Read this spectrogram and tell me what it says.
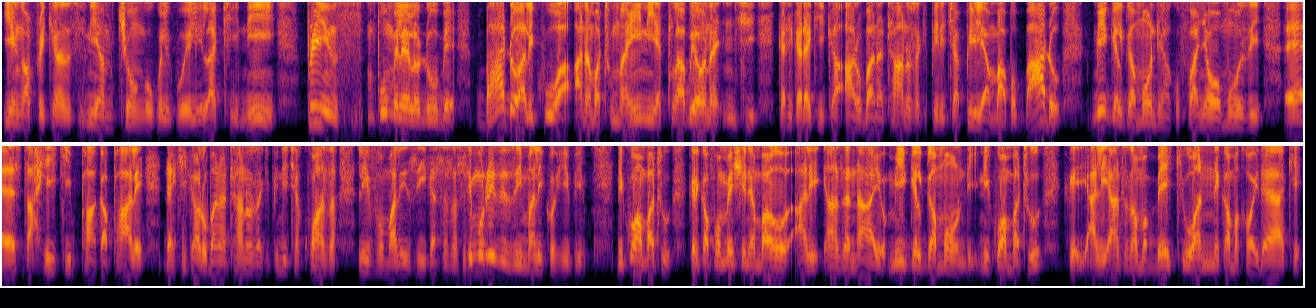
Young Africans ni ya mchongo kwelikweli, lakini Prince Mpumelelo Dube bado alikuwa ana matumaini ya klabu ya wananchi katika dakika 45 za kipindi cha pili ambapo bado Miguel Gamondi hakufanya uamuzi eh, stahiki mpaka pale dakika 45 za kipindi cha kwanza lilivyomalizika. Sasa simulizi zima liko hivi, ni kwamba tu katika formation ambayo alianza nayo Miguel Gamondi ni kwamba tu alianza na mabeki wanne kama kawaida yake,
